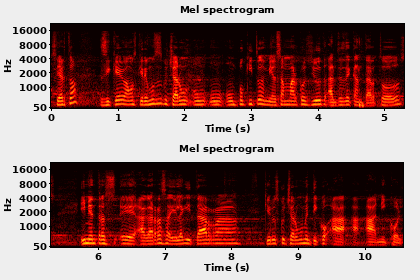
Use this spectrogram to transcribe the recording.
¿cierto? Así que vamos, queremos escuchar un, poquito de Miel San Marcos Youth antes de cantar todos. Y mientras eh, agarras ahí la guitarra, quiero escuchar un momentico a, Nicole.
